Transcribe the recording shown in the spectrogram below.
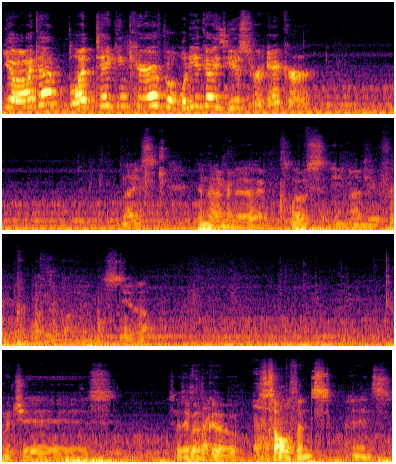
Yo, I got blood taken care of, but what do you guys use for ichor? Nice. And then I'm gonna close in on you for your other lines. Yeah. Which is so they both like- go solvents and it's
